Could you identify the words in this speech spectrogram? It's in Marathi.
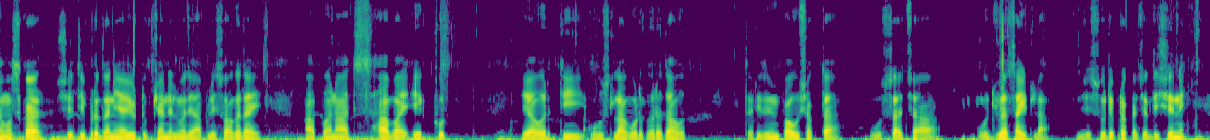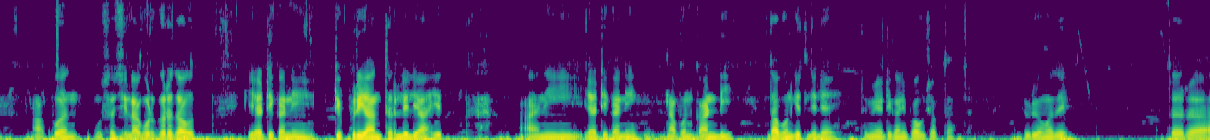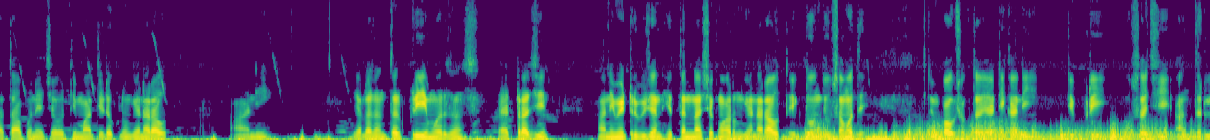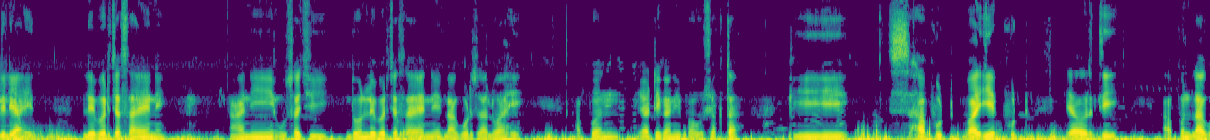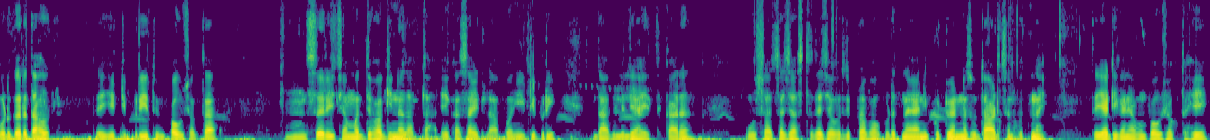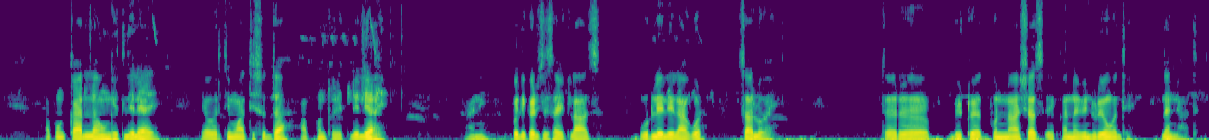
नमस्कार. शेतीप्रधान या यूट्यूब चॅनलमध्ये आपले स्वागत आहे. आपण आज सहा बाय एक फूट यावरती ऊस लागवड करत आहोत. तरी तुम्ही पाहू शकता ऊसाच्या उजव्या साईडला म्हणजे सूर्यप्रकाशाच्या दिशेने आपण ऊसाची लागवड करत आहोत या ठिकाणी टिपरी अंतरलेली आहेत आणि या ठिकाणी आपण कांडी दाबून घेतलेली आहे. तुम्ही या ठिकाणी पाहू शकता व्हिडिओमध्ये. तर आता आपण याच्यावरती माती ढकलून घेणार आहोत. आणि याला नंतर प्री इमर्जन्स ॲट्राजिन आणि मेट्रिब्युजन हे तणनाशक मारून घेणार आहोत एक दोन दिवसामध्ये. तुम्ही पाहू शकता या ठिकाणी टिपरी ऊसाची अंतरलेली आहेत लेबरच्या सहाय्याने. आणि ऊसाची दोन लेबरच्या सहाय्याने लागवड चालू आहे. आपण या ठिकाणी पाहू शकता की सहा फूट बाय एक फूट यावरती आपण लागवड करत आहोत. तर ही टिपरी तुम्ही पाहू शकता. सरीच्या मध्यभागी न दाबता एका साईडला आपण ही टिपरी दाबलेली आहेत. कारण ऊसाचा जास्त त्याच्यावरती प्रभाव पडत नाही आणि फुटव्यांनासुद्धा अडचण होत नाही. तर या ठिकाणी आपण पाहू शकतो हे आपण काल लावून घेतलेले आहे. यावरती मातीसुद्धा आपण रेटलेली आहे. आणि पलीकडच्या साईडला आज उरलेली लागवड चालू आहे. तर भेटूयात पुन्हा अशाच एका नवीन व्हिडिओमध्ये. धन्यवाद.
